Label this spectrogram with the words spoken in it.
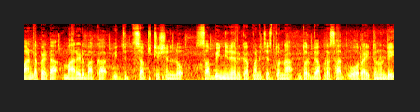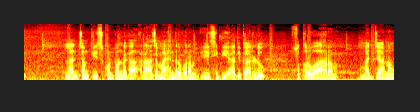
పండపేట మారేడుబాక విద్యుత్ సబ్స్టేషన్లో సబ్ ఇంజనీర్గా పనిచేస్తున్న దుర్గా ప్రసాద్ ఓ రైతు నుండి లంచం తీసుకుంటుండగా రాజమహేంద్రవరం ఏసీబీ అధికారులు శుక్రవారం మధ్యాహ్నం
